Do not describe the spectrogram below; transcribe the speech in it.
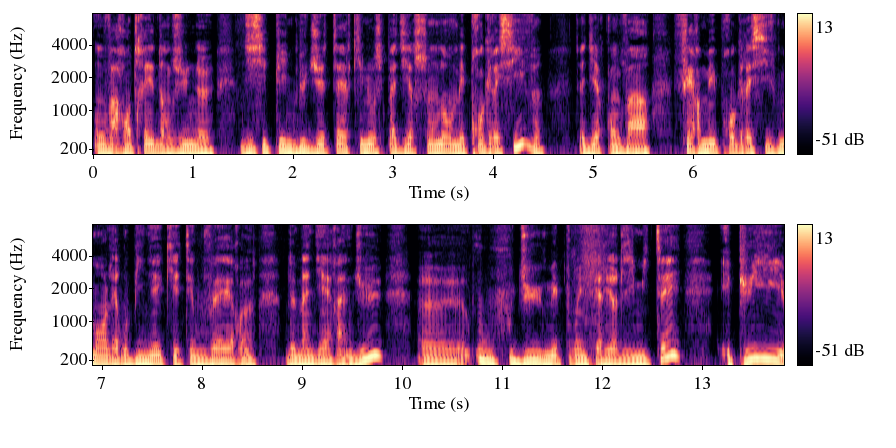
on va rentrer dans une discipline budgétaire qui n'ose pas dire son nom, mais progressive. C'est-à-dire qu'on va fermer progressivement les robinets qui étaient ouverts euh, de manière indue ou due, mais pour une période limitée. Et puis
